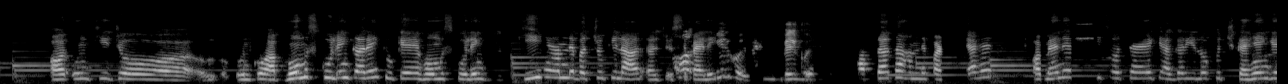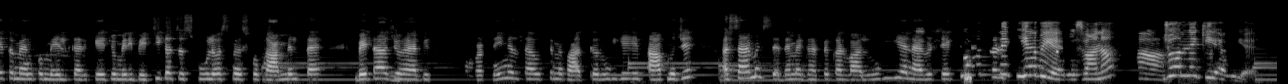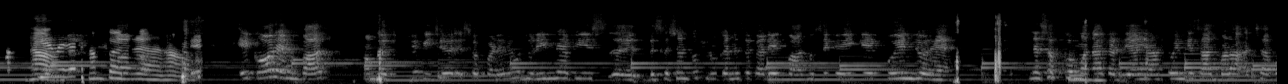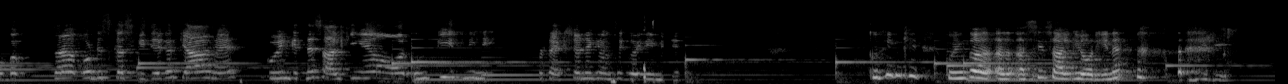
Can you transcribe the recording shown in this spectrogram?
और उनकी जो उनको आप होम स्कूलिंग करें क्योंकि होम स्कूलिंग की है हमने बच्चों की इससे पहले बिल्कुल बिल्कुल। हफ़्ता था हमने पढ़ाया है। और मैंने सोचा है कि अगर ये लोग कुछ कहेंगे तो मैं उनको मेल करके जो मेरी बेटी का जो स्कूल है उसमें उसको काम मिलता है। बेटा जो है अभी होमवर्क नहीं मिलता है उससे मैं बात करूँगी कि आप मुझे असाइनमेंट दे दें मैं घर पे करवा लूँगी एंड आई विल टेक जो हमने किया भी है रिजवाना हाँ। जो हमने किया भी है। हाँ हम कर रहे हैं हाँ। एक और अहम बात हम बच्चों के पीछे इस वक्त पढ़े हुए दुरीन ने अभी इस डिस्कशन को शुरू करने से पहले एक बात मुझसे कही कि क्वीन जो है ने सबको मना कर दिया। यहाँ क्वीन के साथ बड़ा अच्छा वो थोड़ा वो डिस्कस कीजिएगा क्या है क्वीन कितने साल की है और उनकी इतनी प्रोटेक्शन है कि उनसे कोई नहीं मिले। क्वीन की क्वीन तो अस्सी साल की हो रही है ना?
